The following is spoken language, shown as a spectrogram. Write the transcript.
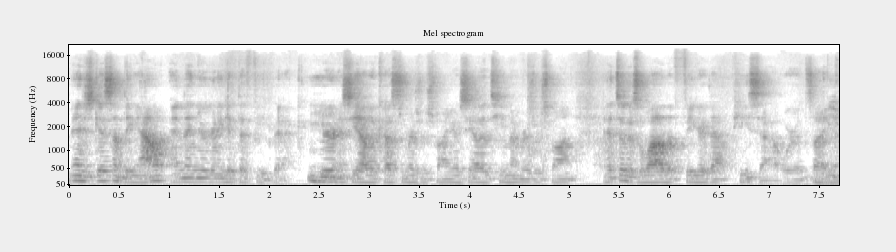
man, just get something out, and then you're gonna get the feedback. You're Mhm. gonna see how the customers respond. You're gonna see how the team members respond. And it took us a while to figure that piece out, where it's like yeah.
